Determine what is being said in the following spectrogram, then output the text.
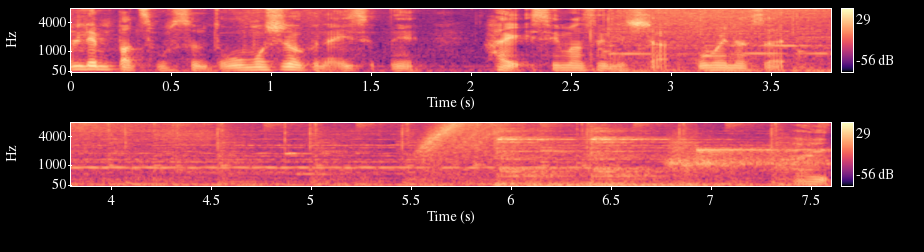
連発もすると面白くないですよね。はいすいませんでした。ごめんなさい。はい。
